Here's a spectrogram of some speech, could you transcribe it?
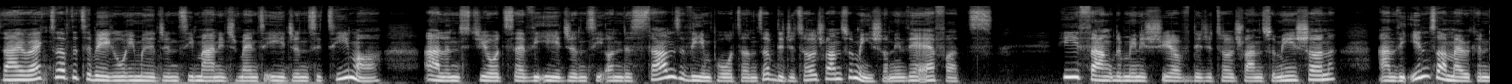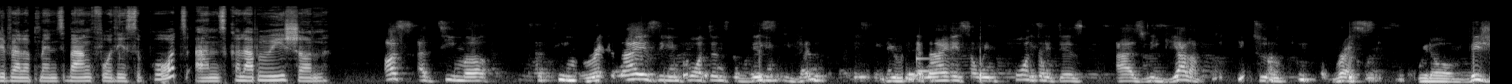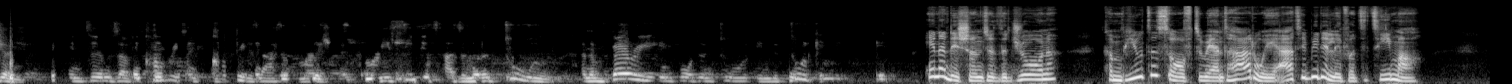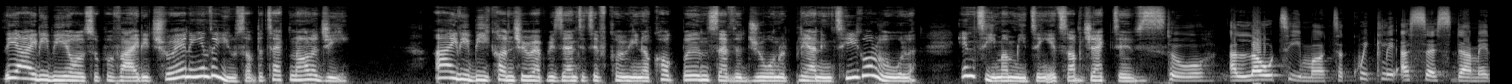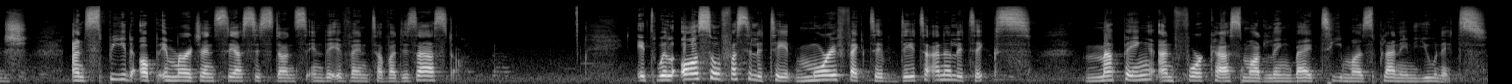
Director of the Tobago Emergency Management Agency TEMA, Alan Stewart said the agency understands the importance of digital transformation in their efforts. He thanked the Ministry of Digital Transformation and the Inter-American Development Bank for their support and collaboration. Us at TEMA, recognize the importance of this event. We recognize how important it is as we gallop to keep abreast with our vision in terms of comprehensive disaster management. We see this as another tool and a very important tool in the toolkit. In addition to the drone, computer software and hardware are to be delivered to TEMA. The IDB also provided training in the use of the technology. IDB country representative Karina Cockburn said the drone would play an integral role in TEMA meeting its objectives. To allow TEMA to quickly assess damage and speed up emergency assistance in the event of a disaster. It will also facilitate more effective data analytics, mapping and forecast modeling by TEMA's planning units.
